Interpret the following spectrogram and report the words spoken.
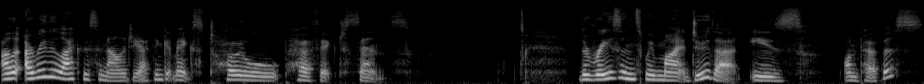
I, I really like this analogy. I think it makes total perfect sense. The reasons we might do that is on purpose.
